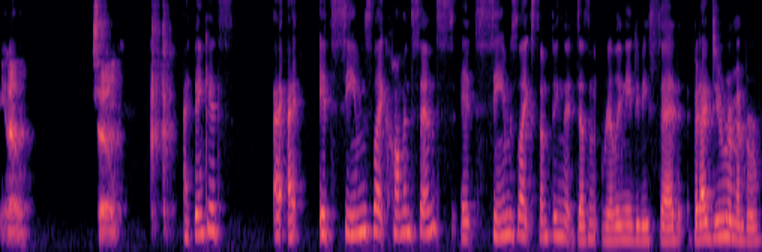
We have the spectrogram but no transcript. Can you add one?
you know so I think it's I, I it seems like common sense. It seems like something that doesn't really need to be said, but I do remember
